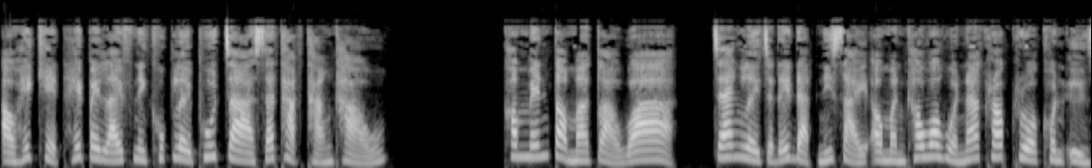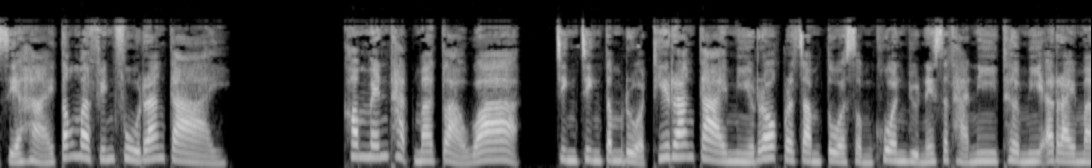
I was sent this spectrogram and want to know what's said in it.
เอาให้เข็ดให้ไปไลฟ์ในคุกเลยพูดจาแซะถักถางเขา คอมเมนต์ต่อมากล่าวว่า แจ้งเลยจะได้ดัดนิสัยเอามันเข้าว่าหัวหน้าครอบครัวคนอื่นเสียหายต้องมาฟินฟูร่างกาย คอมเมนต์ถัดมากล่าวว่า จริง ๆ ตำรวจที่ร่างกายมีโรคประจำตัวสมควรอยู่ในสถานีเธอมีอะไรมา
